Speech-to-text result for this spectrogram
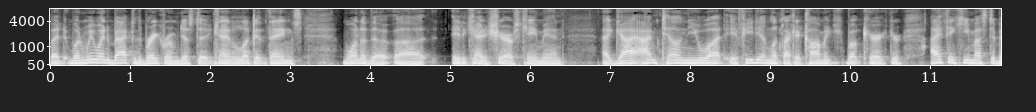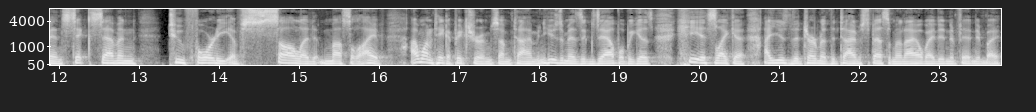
But when we went back to the break room just to kind of look at things, one of the uh, Ada County sheriffs came in. A guy, I'm telling you what, if he didn't look like a comic book character, I think he must have been six, seven, 240 of solid muscle. I I want to take a picture of him sometime and use him as an example because he is like a I used the term at the time specimen. I hope I didn't offend him by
